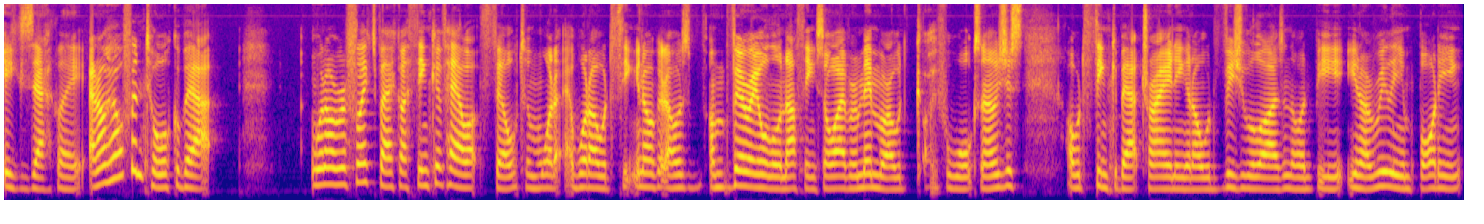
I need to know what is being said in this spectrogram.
Exactly. And I often talk about when I reflect back, I think of how it felt and what what I would think. You know, I was I'm very all or nothing, so I remember I would go for walks and I was just I would think about training and I would visualize and I would be you know really embodying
